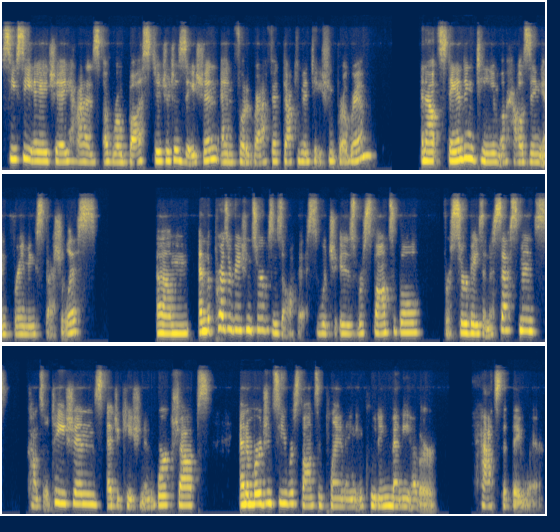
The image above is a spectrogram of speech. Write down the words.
CCAHA has a robust digitization and photographic documentation program an outstanding team of housing and framing specialists, um, and the Preservation Services Office, which is responsible for surveys and assessments, consultations, education and workshops, and emergency response and planning, including many other hats that they wear.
